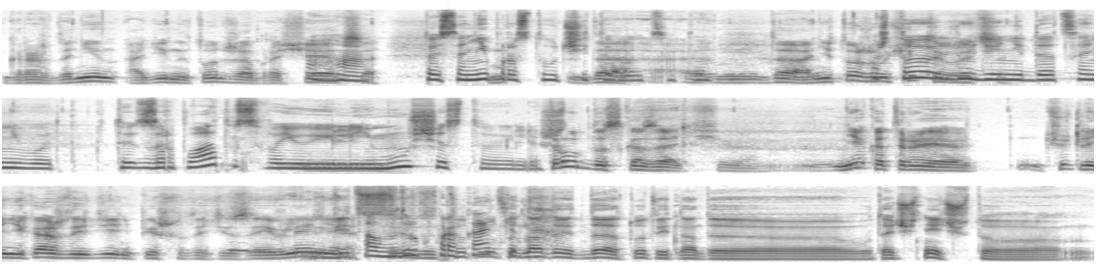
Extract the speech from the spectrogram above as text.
гражданин один и тот же обращается. Ага. То есть они просто учитываются. Да, э, да они тоже а учитываются. Что люди недооценивают? Зарплату свою или имущество? Или Трудно что? сказать. Некоторые чуть ли не каждый день пишут эти заявления. Ведь, а вдруг прокатит? Тут, ну, тут надо, да, тут ведь надо э, уточнить, что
